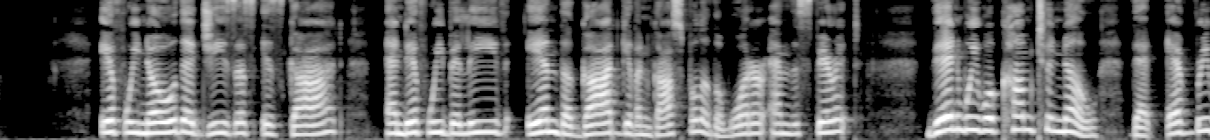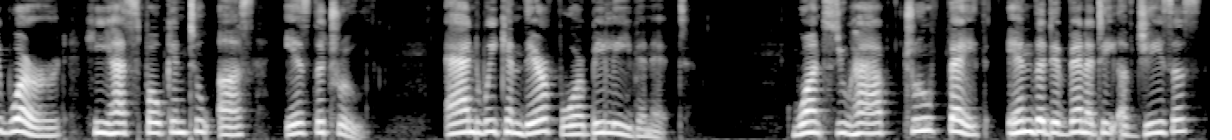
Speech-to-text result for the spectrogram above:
If we know that Jesus is God, and if we believe in the God given gospel of the water and the Spirit, then we will come to know that every word he has spoken to us is the truth, and we can therefore believe in it. Once you have true faith in the divinity of Jesus,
